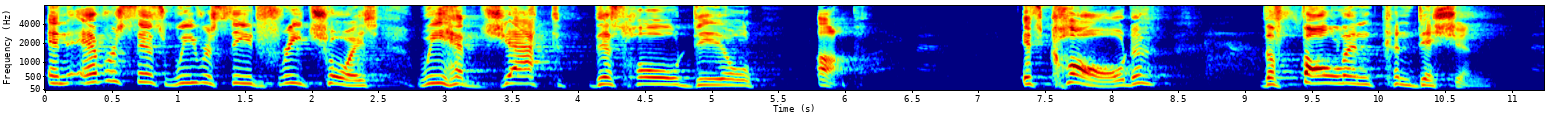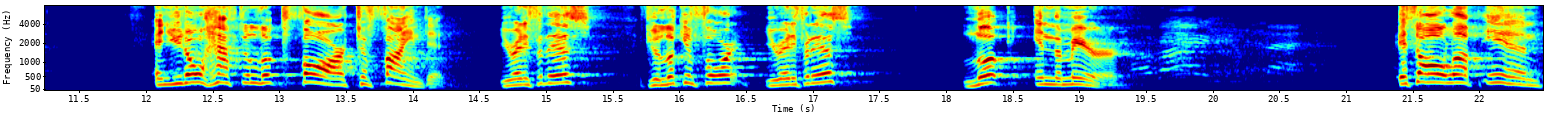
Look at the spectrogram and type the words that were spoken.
And ever since we received free choice, we have jacked this whole deal up. It's called the fallen condition. And you don't have to look far to find it. You ready for this? If you're looking for it, you ready for this? Look in the mirror. It's all up in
